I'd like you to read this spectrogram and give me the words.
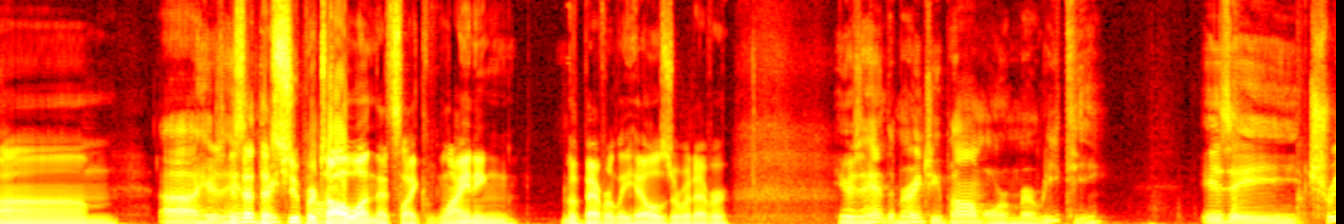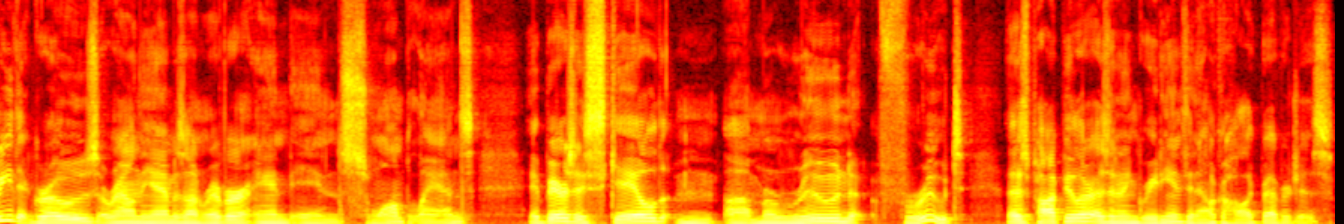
um, Uh, here's is that the Moriche super palm- tall one that's like lining the Beverly Hills or whatever? Here's a hint: the Moriche palm, or Mariti, is a tree that grows around the Amazon River and in swamplands. It bears a scaled uh, maroon fruit that is popular as an ingredient in alcoholic beverages.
